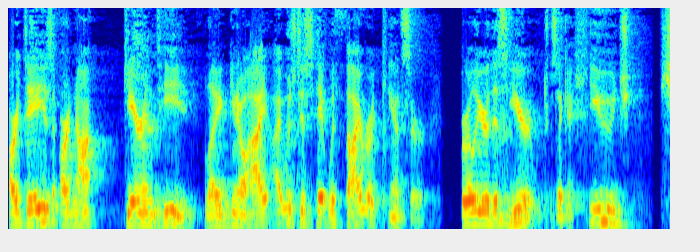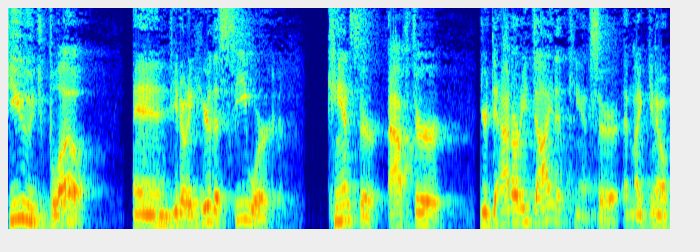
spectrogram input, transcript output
our days are not guaranteed. Like, you know, I, I was just hit with thyroid cancer earlier this mm-hmm. year, which was like a huge, huge blow. And, you know, to hear the C word, cancer, after your dad already died of cancer and like you know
